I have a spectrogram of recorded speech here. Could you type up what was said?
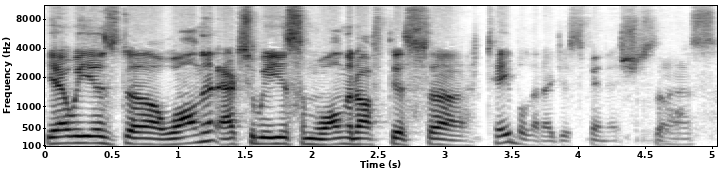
Yeah, we used uh, walnut. Actually, we used some walnut off this uh, table that I just finished. So, Nice.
